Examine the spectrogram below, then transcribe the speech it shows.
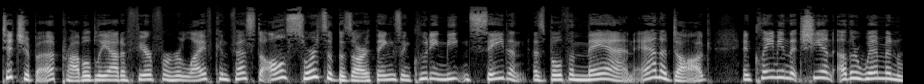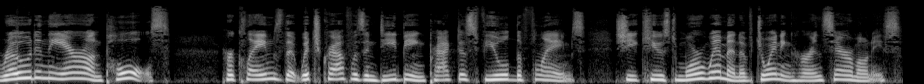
Tituba, probably out of fear for her life, confessed to all sorts of bizarre things, including meeting Satan as both a man and a dog, and claiming that she and other women rode in the air on poles. Her claims that witchcraft was indeed being practiced fueled the flames. She accused more women of joining her in ceremonies.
